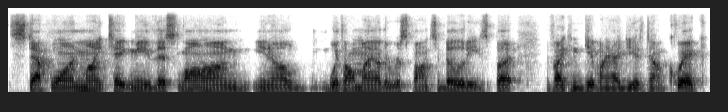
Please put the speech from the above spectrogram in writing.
step one might take me this long, you know, with all my other responsibilities. But if I can get my ideas down quick,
